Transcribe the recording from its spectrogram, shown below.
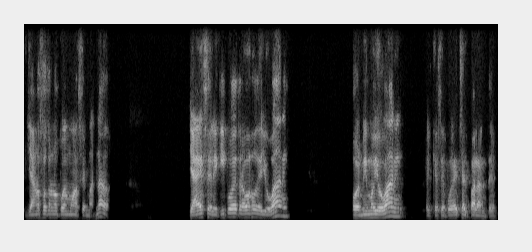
ya nosotros no podemos hacer más nada. Ya es el equipo de trabajo de Giovanni o el mismo Giovanni, el que se puede echar para adelante.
